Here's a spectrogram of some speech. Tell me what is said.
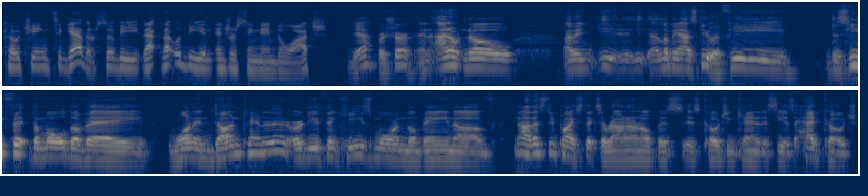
coaching together. So be that that would be an interesting name to watch. Yeah, for sure. And I don't know. I mean, let me ask you: if he does he fit the mold of a one and done candidate, or do you think he's more in the vein of no, nah, this dude probably sticks around. I don't know if his his coaching candidacy as a head coach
